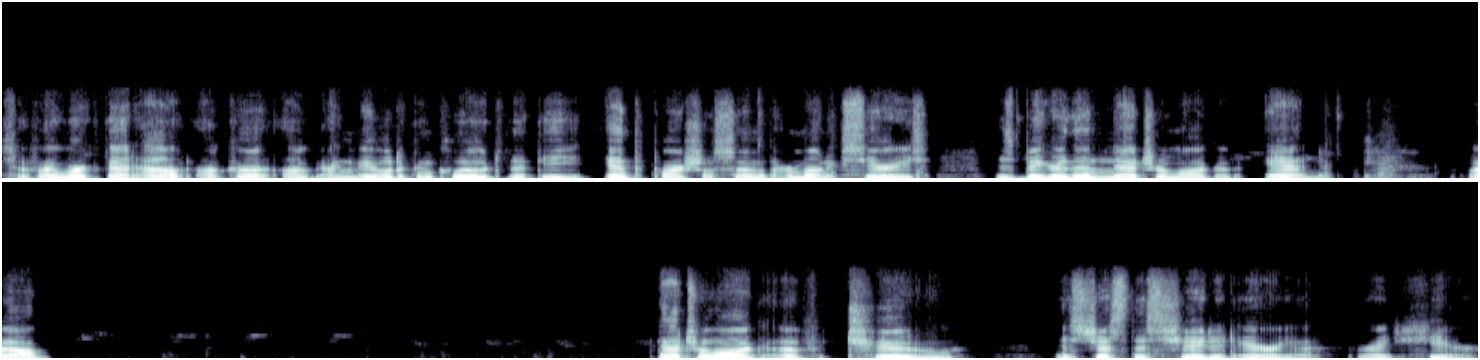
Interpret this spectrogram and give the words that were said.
So if I work that out, I'll, I'll, I'm able to conclude that the nth partial sum of the harmonic series is bigger than natural log of n. Well, natural log of 2 is just this shaded area right here.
